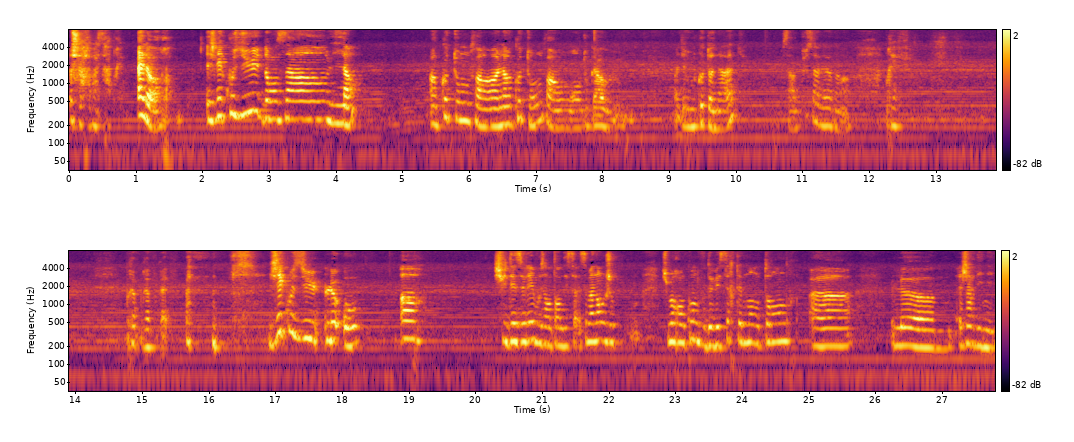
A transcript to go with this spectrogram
Je ramasserai après. Alors, je l'ai cousu dans un lin un coton, enfin un lin coton, enfin en tout cas, on va dire une cotonnade. C'est un peu ça l'air d'un... Bref. Bref, bref, bref. J'ai cousu le haut. Oh, je suis désolée, vous entendez ça. C'est maintenant que je, je, me rends compte, vous devez certainement entendre euh, le euh, jardinier.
